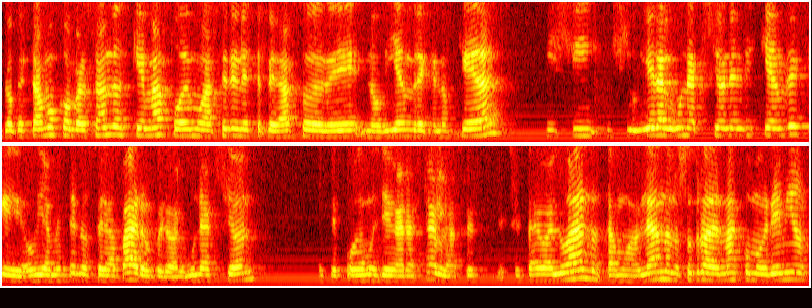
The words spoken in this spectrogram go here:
lo que estamos conversando es qué más podemos hacer en este pedazo de noviembre que nos queda y si, si hubiera alguna acción en diciembre, que obviamente no será paro, pero alguna acción este, podemos llegar a hacerla. Se, está evaluando, estamos hablando. Nosotros además como gremio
